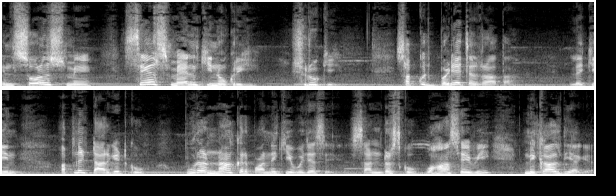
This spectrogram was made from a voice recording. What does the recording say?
इंश्योरेंस में सेल्समैन की नौकरी शुरू की। सब कुछ बढ़िया चल रहा था, लेकिन अपने टारगेट को पूरा ना कर पाने की वजह से सैंडर्स को वहाँ से भी निकाल दिया गया।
